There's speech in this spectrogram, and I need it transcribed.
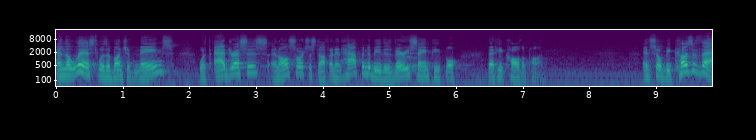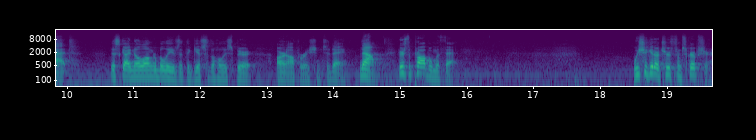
And the list was a bunch of names with addresses and all sorts of stuff, and it happened to be the very same people that he called upon. And so, because of that, this guy no longer believes that the gifts of the Holy Spirit are in operation today. Now, here's the problem with that we should get our truth from Scripture,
